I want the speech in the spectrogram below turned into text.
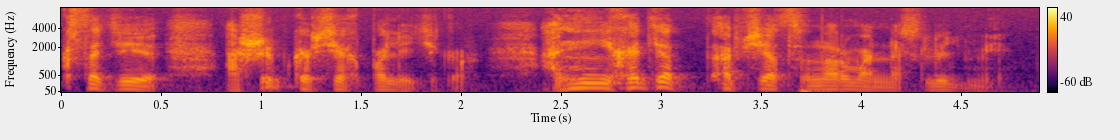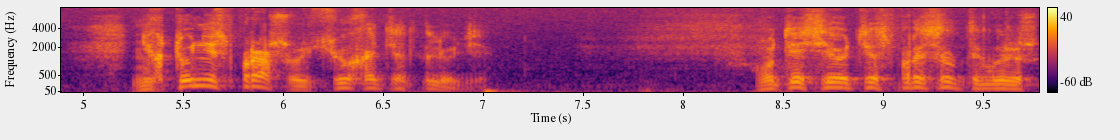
кстати, ошибка всех политиков. Они не хотят общаться нормально с людьми. Никто не спрашивает, что хотят люди. Вот если я тебя спросил, ты говоришь,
